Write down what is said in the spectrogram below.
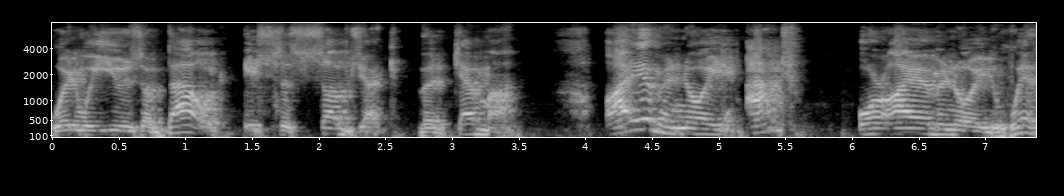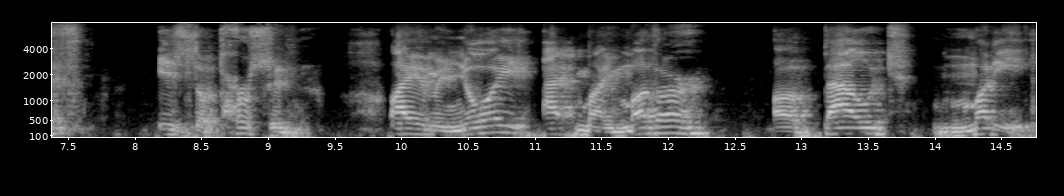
When we use about, it's the subject, the tema. I am annoyed at or I am annoyed with is the person. I am annoyed at my mother about money.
